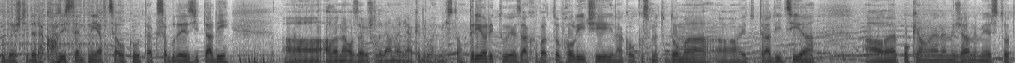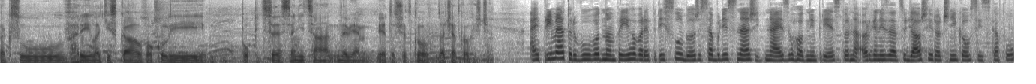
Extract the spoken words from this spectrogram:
bude ešte teda konzistentný a v celku, tak sa bude jezdiť tady a, ale naozaj už hľadáme nejaké druhé miesto. Prioritu je zachovať to v Holíči, nakoľko sme tu doma a je tu tradícia, ale pokiaľ nenáme žiadne miesto, tak sú v hry letiska v okolí, Popice, Senica, neviem, je to všetko v začiatkoch ešte. Aj primátor v úvodnom príhovore prislúbil, že sa bude snažiť nájsť vhodný priestor na organizáciu ďalších ročníkov Siskapu,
